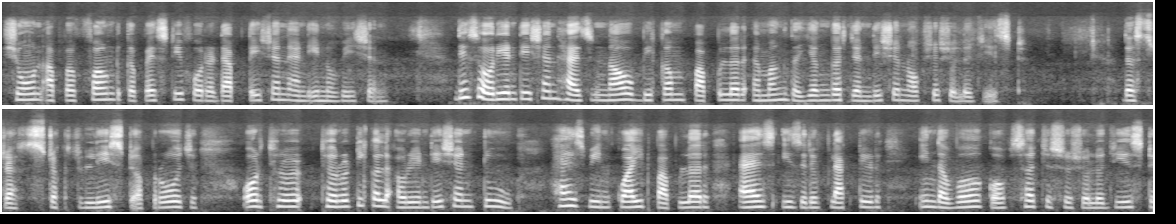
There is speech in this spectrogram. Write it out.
shown a profound capacity for adaptation and innovation. This orientation has now become popular among the younger generation of sociologists. The structuralist approach or theoretical orientation too has been quite popular as is reflected in the work of such sociologists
